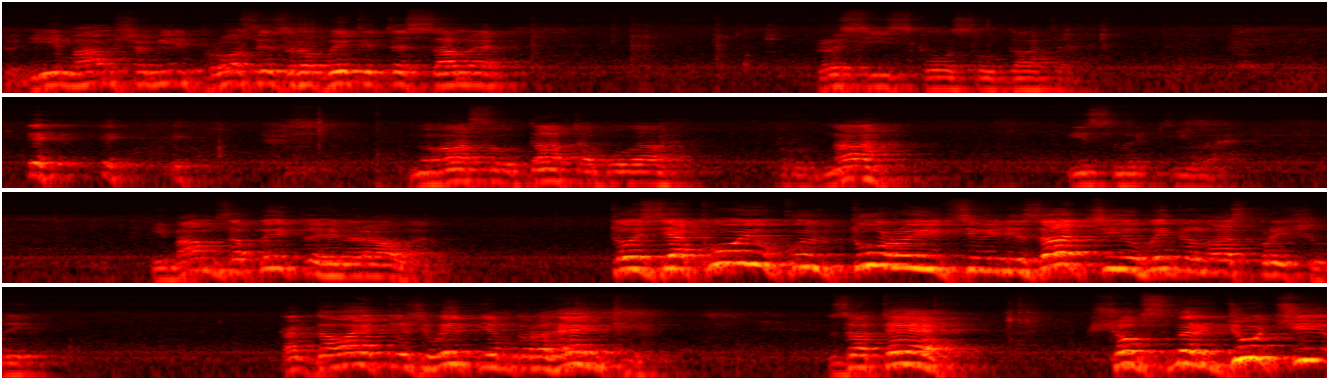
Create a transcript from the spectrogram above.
Тоді імам Шаміль просить зробити те саме російського солдата. Нога солдата була брудна і смертіла. Імам запитує генерала, то з якою культурою і цивілізацією ви до нас прийшли? Так давайте ж вип'ємо, дорогенькі, за те, щоб смердючі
